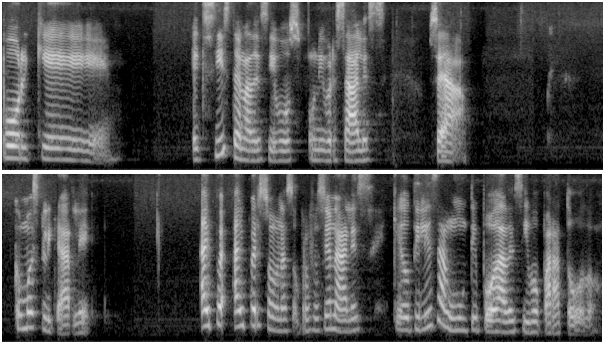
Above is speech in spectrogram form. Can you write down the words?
porque existen adhesivos universales. O sea, ¿cómo explicarle? Hay, hay, personas o profesionales que utilizan un tipo de adhesivo para todo.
